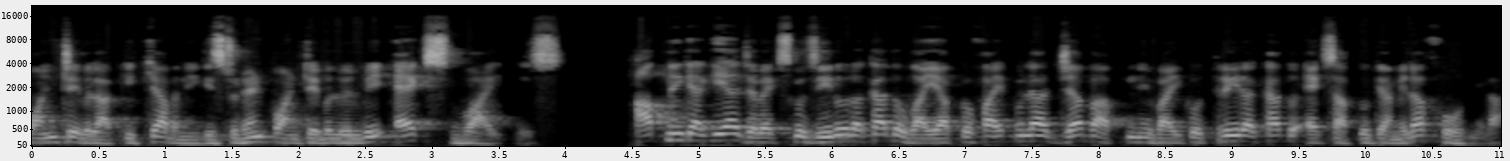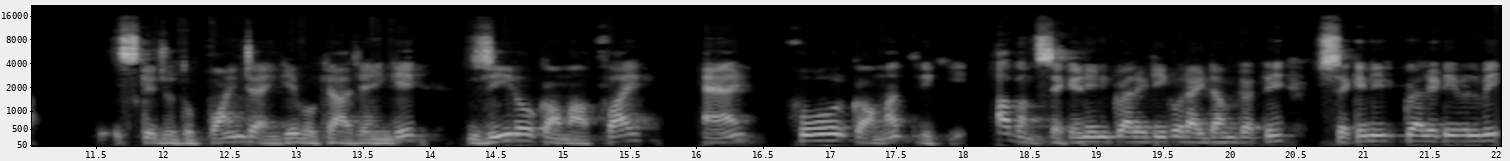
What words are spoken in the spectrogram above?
पॉइंट टेबल आपकी क्या बनेगी student point table will be x y this आपने क्या किया? जब x को ज़ीरो रखा तो y आपको फाइव मिला। जब आपने y को थ्री रखा तो x आपको क्या मिला? फोर मिला। इसके जो दो पॉइंट आएँगे, वो क्या आ जाएँगे? Zero comma five and four comma three की अब हम सेकेंड इनक्वालिटी को राइट डाउन करते हैं। Second inequality will be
